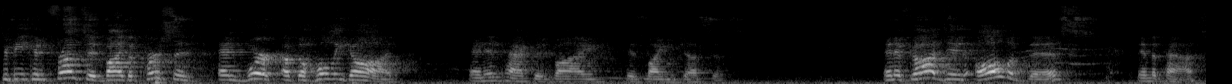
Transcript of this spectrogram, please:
to be confronted by the person and work of the holy God and impacted by his mighty justice. And if God did all of this in the past,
